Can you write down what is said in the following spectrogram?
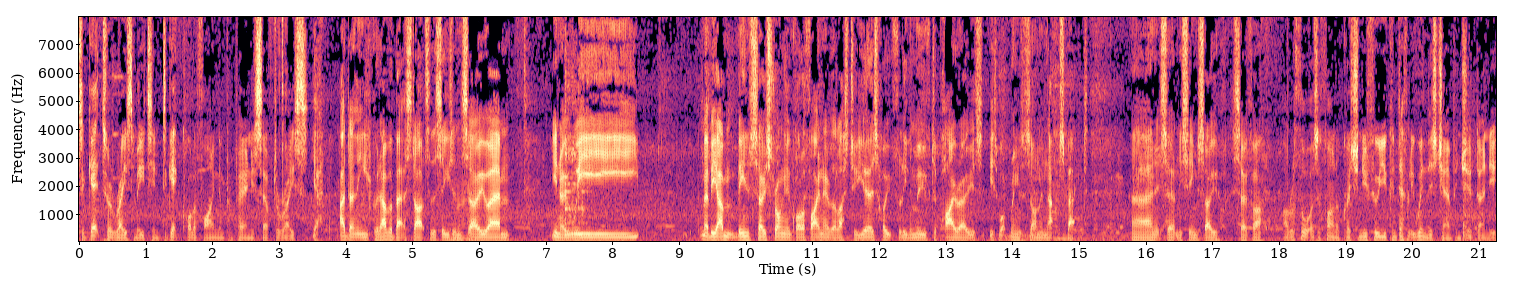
to get to a race meeting, to get qualifying and preparing yourself to race. Yeah, I don't think you could have a better start to the season. So, um, you know, we maybe haven't been so strong in qualifying over the last two years. Hopefully, the move to Pyro is, is what brings us on in that respect, and it certainly seems so so far. I would have thought, as a final question, you feel you can definitely win this championship, don't you?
